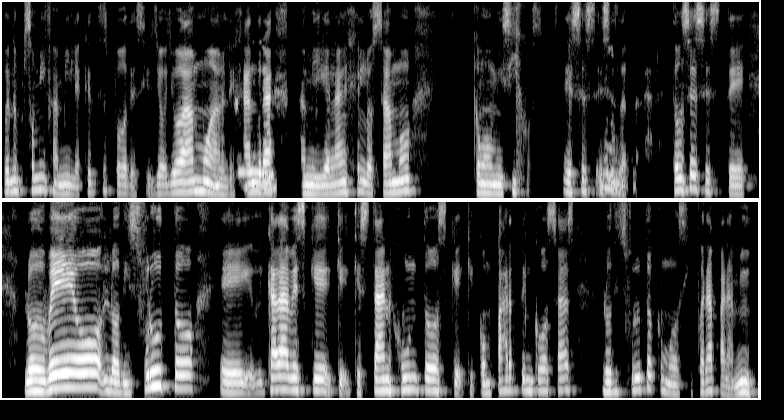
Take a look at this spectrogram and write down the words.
bueno, son mi familia, ¿qué te puedo decir? Yo, yo amo a Alejandra, a Miguel Ángel, los amo como mis hijos, esa es, esa es la palabra. Entonces, este, lo veo, lo disfruto, eh, cada vez que, que, que, están juntos, que, que comparten cosas, lo disfruto como si fuera para mí.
